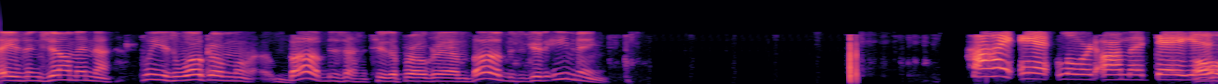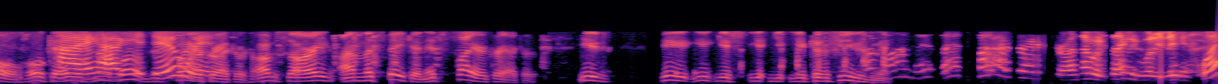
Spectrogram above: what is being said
Ladies and gentlemen, please welcome Bubs to the program. Bubs, good evening. Hi, Aunt Lord Amadeus. Oh, okay. Hi, it's not how Bubs, you it's doing? Firecracker. I'm sorry, I'm mistaken. It's Firecracker. You, you, you, you, you, you, you confused me. That's firecracker. I know exactly what it is. What?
